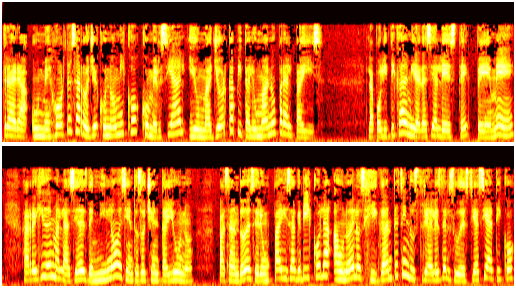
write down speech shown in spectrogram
traerá un mejor desarrollo económico, comercial y un mayor capital humano para el país. La política de mirar hacia el este, PME, ha regido en Malasia desde 1981, pasando de ser un país agrícola a uno de los gigantes industriales del sudeste asiático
